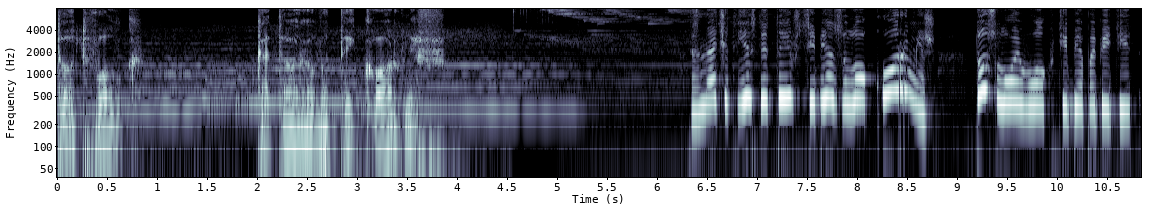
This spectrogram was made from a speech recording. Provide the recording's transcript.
тот волк, которого ты кормишь. Значит, если ты в себе зло кормишь, то злой волк в тебе победит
